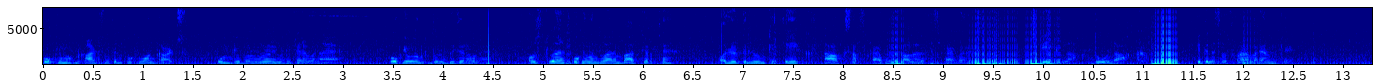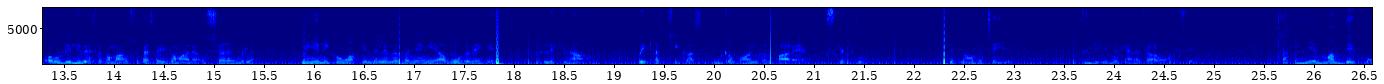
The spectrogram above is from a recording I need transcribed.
पोकेमोन कार्ड्स होते हैं पोकेमोन कार्ड्स उनके ऊपर उन्होंने यूट्यूब चैनल बनाया है। पोकेमोन के ऊपर यूट्यूब चैनल बनाया और उसके बाद पोकेमोन के बारे में बात करते हैं, और लिटरली उनके एक लाख सब्सक्राइबर ज़्यादा सब्सक्राइबर हैं। एक लाख, दो लाख, इतने सब्सक्राइबर हैं उनके। और वो डेली पैसा कमा, उससे पैसा ही कमा रहे हैं? उससे मतलब मैं ये नहीं कहूँगा कि मिलियनर बन जाएँगे या वो करेंगे लेकिन हाँ वो एक अच्छी खासी इनकम अर्न कर पा रहे हैं उसके थ्रू जितना उन्हें चाहिए। तो यही मैं कहना चाह रहा हूँ आपसे। आप ये मत देखो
